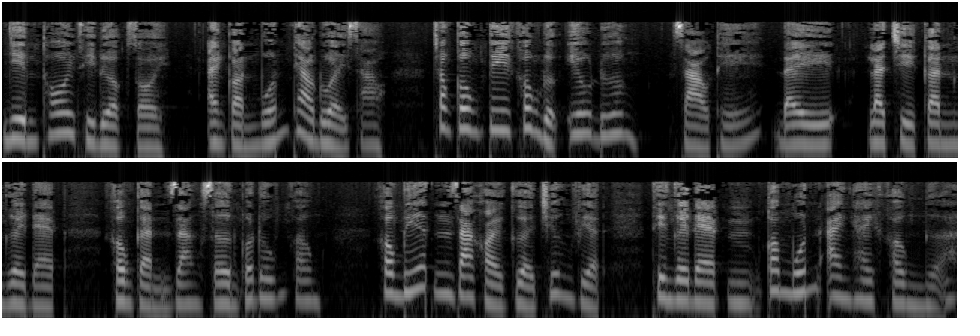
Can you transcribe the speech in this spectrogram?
Nhìn thôi thì được rồi. Anh còn muốn theo đuổi sao? Trong công ty không được yêu đương. Sao thế? Đây là chỉ cần người đẹp, không cần Giang Sơn có đúng không? Không biết ra khỏi cửa Trương Việt thì người đẹp có muốn anh hay không nữa.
